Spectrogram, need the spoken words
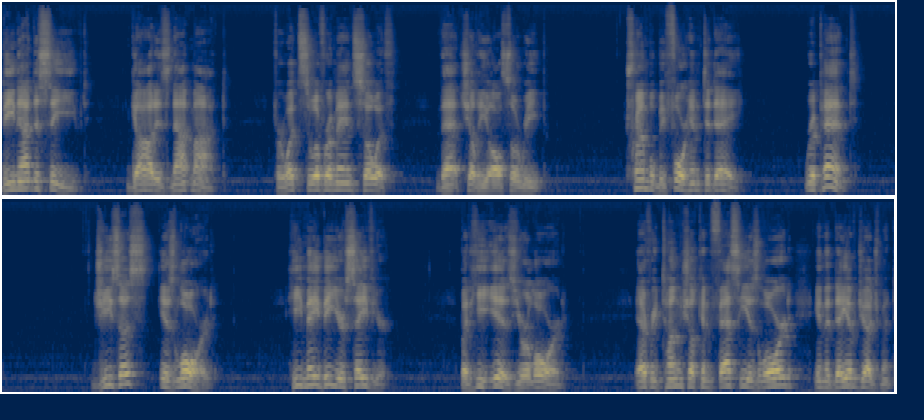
Be not deceived. God is not mocked. For whatsoever a man soweth, that shall he also reap. Tremble before him today. Repent. Jesus is Lord. He may be your Savior, but he is your Lord. Every tongue shall confess he is Lord in the day of judgment.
